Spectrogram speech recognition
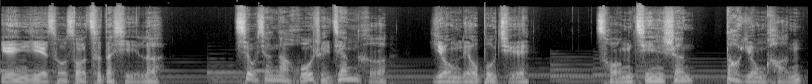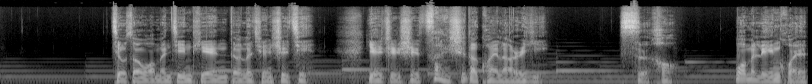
因耶稣所赐的喜乐，就像那湖水江河，永流不绝。从今生到永恒，就算我们今天得了全世界，也只是暂时的快乐而已。死后，我们灵魂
